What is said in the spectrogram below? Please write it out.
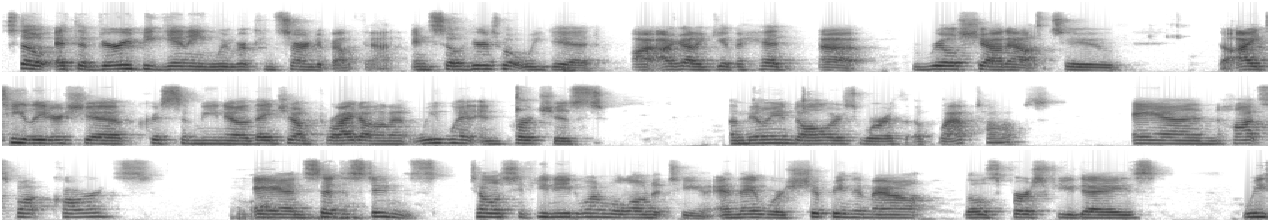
So at the very beginning, we were concerned about that. And so here's what we did. I, I got to give a head, uh, real shout out to the IT leadership, Chris Samino. They jumped right on it. We went and purchased a million dollars worth of laptops and hotspot cards and said to students, tell us if you need one, we'll loan it to you. And they were shipping them out those first few days. We,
